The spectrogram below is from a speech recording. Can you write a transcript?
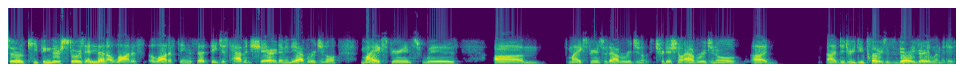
So keeping their stories, and then a lot of a lot of things that they just haven't shared. I mean, the Aboriginal. My experience with um, my experience with Aboriginal traditional Aboriginal uh, uh, didgeridoo players is very, very limited.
